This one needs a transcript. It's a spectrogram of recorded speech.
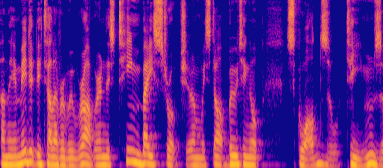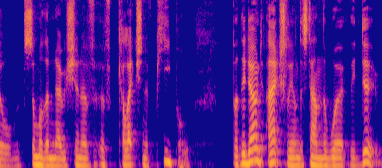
and they immediately tell everybody right we're in this team based structure and we start booting up squads or teams or some other notion of, of collection of people. But they don't actually understand the work they do.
